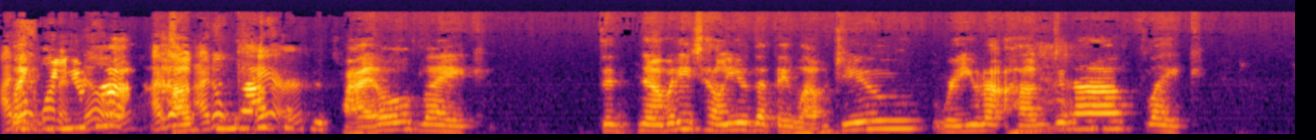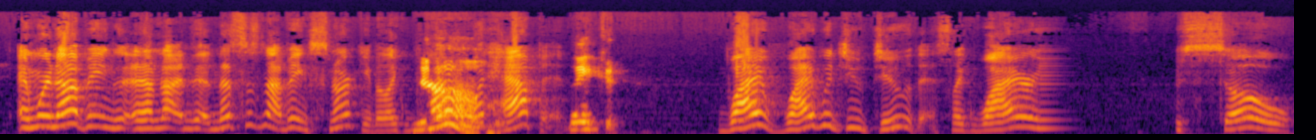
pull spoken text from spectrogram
I like don't want to know. I don't. I don't care. child, like did nobody tell you that they loved you? Were you not hugged Yeah. enough? Like And we're not being. And I'm not. And this is not being snarky, but like, No. what, what happened? like why why would you do this like why are you so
